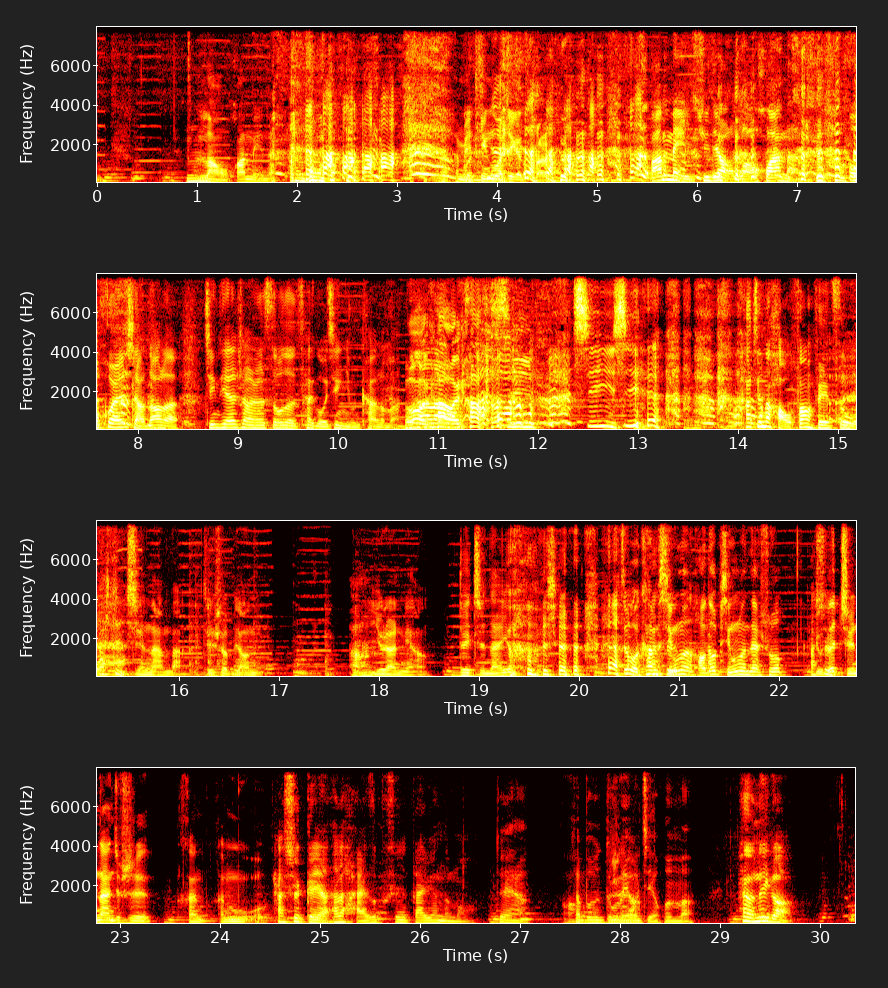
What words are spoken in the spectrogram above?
老花美男，还没听过这个词儿。把美去掉，老花男。我忽然想到了今天上热搜的蔡国庆，你们看了吗？我看了看了，吸一吸他真的好放飞自我。直男吧，只是说比较啊，有点娘。对，直男有是就我看评论，好多评论在说，有的直男就是很很母。他是 gay 啊，他的孩子不是代孕的吗？对啊，他不是都没有结婚吗？还有那个，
